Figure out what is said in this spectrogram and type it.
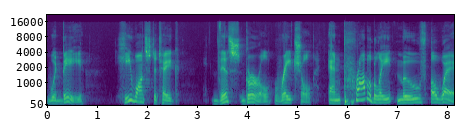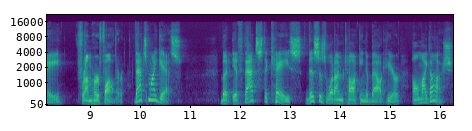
would be he wants to take this girl, Rachel, and probably move away from her father. That's my guess. But if that's the case, this is what I'm talking about here. Oh my gosh,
